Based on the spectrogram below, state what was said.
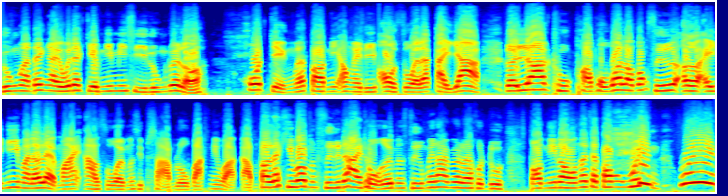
ลุงมาได้ไงวะเนี่ยเกมนี้มีสีลุงด้วยเหรอ ตรเจ๋งแล้วตอนนี้เอาไงดีเอาสวยแล้วไก่ย่างไก่ย่างถูกเผาผมว่าเราต้องซื้อเออไอ้นี่มาแล้วแหละไม้อ้าวสวยมัน 13 โลบักนี่หว่ากำตอนแรกคิดว่ามันซื้อได้โถเอ้ยมันซื้อไม่ได้ไม่เป็นไรคนดู ตอนนี้เราน่าจะต้องวิ่งวิ่ง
